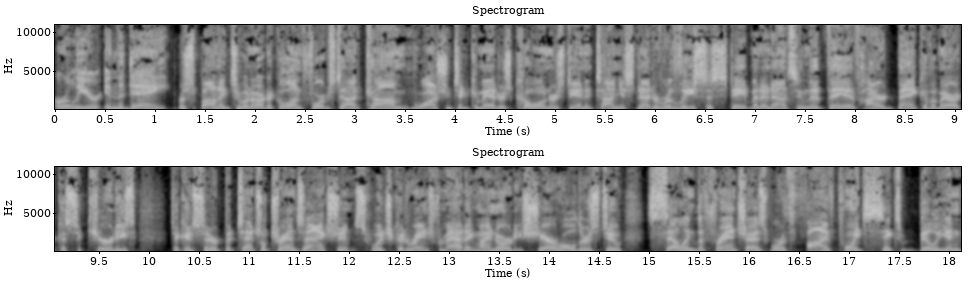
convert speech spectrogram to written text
earlier in the day. Responding to an article on Forbes.com, Washington Commanders co-owners Dan and Tanya Snyder released a statement announcing that they have hired Bank of America Securities to consider potential transactions, which could range from adding minority shareholders to selling the franchise worth $5.6 billion.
